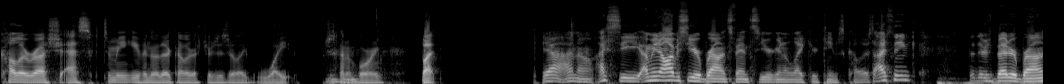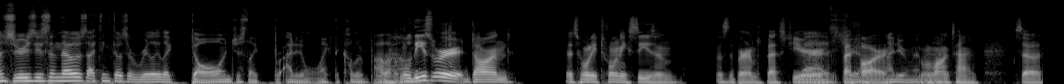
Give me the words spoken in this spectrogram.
color rush esque to me, even though their color rush jerseys are like white, which is kind of boring. But Yeah, I know. I see. I mean, obviously you're a Browns fan, so you're gonna like your team's colors. I think that there's better Browns jerseys than those. I think those are really like dull and just like I don't like the color brown. Well, these were donned the 2020 season was the Browns' best Yeah, year that's by true. far I do remember in a that. long time. So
